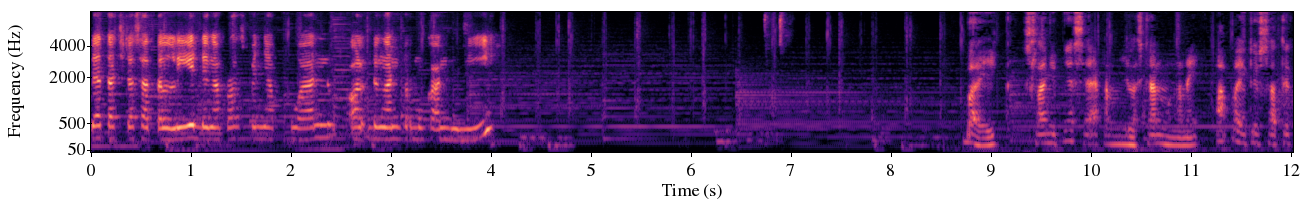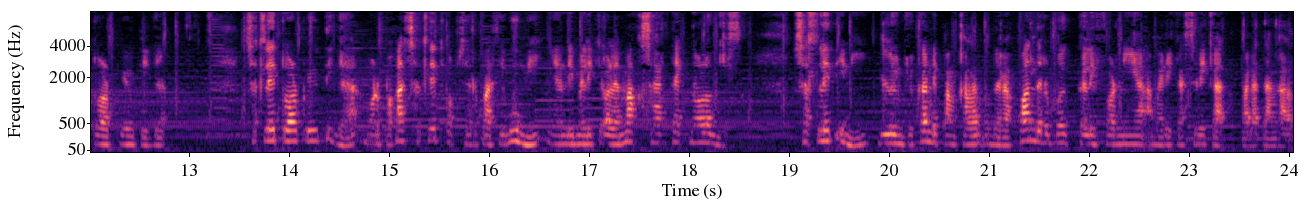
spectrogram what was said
data citra satelit dengan proses penyapuan dengan permukaan bumi Baik, selanjutnya saya akan menjelaskan mengenai apa itu satelit Worldview 3. Satelit Worldview 3 merupakan satelit observasi bumi yang dimiliki oleh Maxar Technologies. Satelit ini diluncurkan di pangkalan udara Vandenberg, California, Amerika Serikat pada tanggal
